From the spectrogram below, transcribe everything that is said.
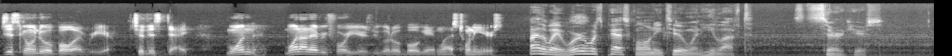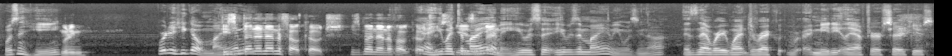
just going to a bowl every year. To this day, one one out of every four years we go to a bowl game. Last twenty years. By the way, where was Pasqualoni too when he left Syracuse? Wasn't he? You, Where did he go? Miami. he's been an NFL coach. He's been an NFL coach. yeah, he went to been- Miami. He was uh, he was in Miami, was he not? Isn't that where he went directly immediately after Syracuse?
